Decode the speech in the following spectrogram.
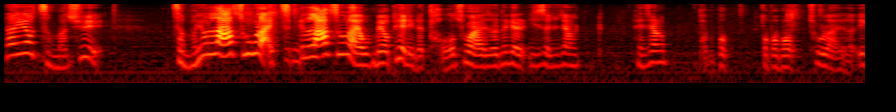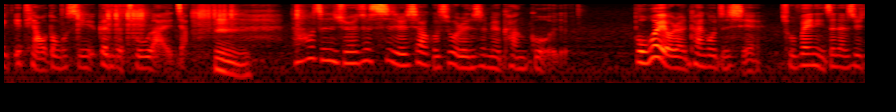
那又怎么去？怎么又拉出来？整个拉出来，我没有骗你的头出来的时候，那个医生就这样，很像砰砰。啵啵啵出来了，一一条东西跟着出来，这样。嗯。然后真的觉得这视觉效果是我人生没有看过的，不会有人看过这些，除非你真的去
